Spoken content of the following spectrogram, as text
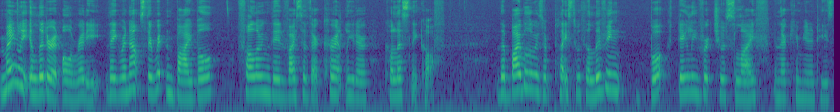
mainly illiterate already they renounced the written bible following the advice of their current leader kolesnikov. The bible was replaced with a living book daily virtuous life in their communities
